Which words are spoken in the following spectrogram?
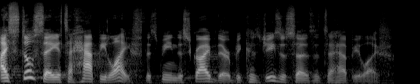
I still say it's a happy life that's being described there because Jesus says it's a happy life.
